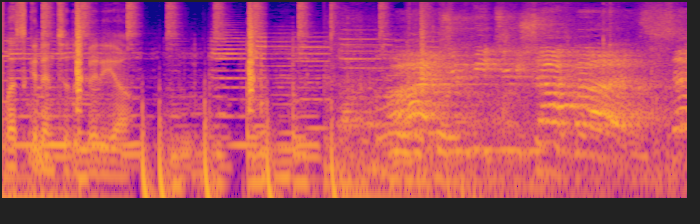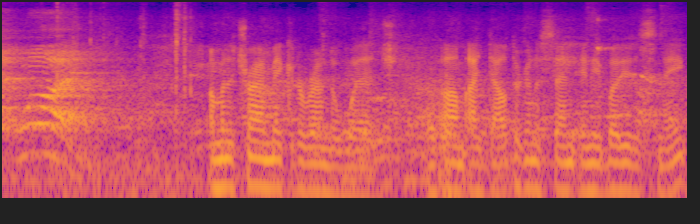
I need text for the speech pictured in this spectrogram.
let's get into the video. Alright, 2v2 shotguns, set one. I'm gonna try and make it around the wedge. Um, I doubt they're gonna send anybody to snake.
